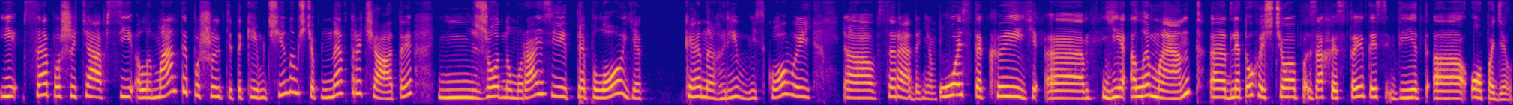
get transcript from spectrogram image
І все пошиття, всі елементи пошиті таким чином, щоб не втрачати в жодному разі тепло, яке нагрів військовий е, всередині. Ось такий е, є елемент е, для того, щоб захиститись від е, опадів.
